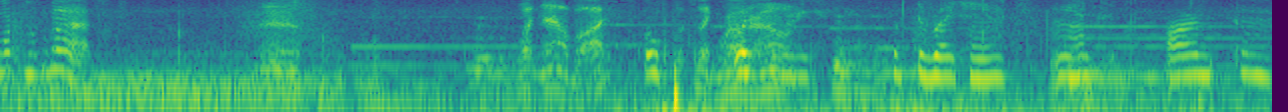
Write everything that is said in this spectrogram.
What was that? What now, boss? Oh, Looks like we're on with our the own. right, with the right hand, man's arm. Um,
